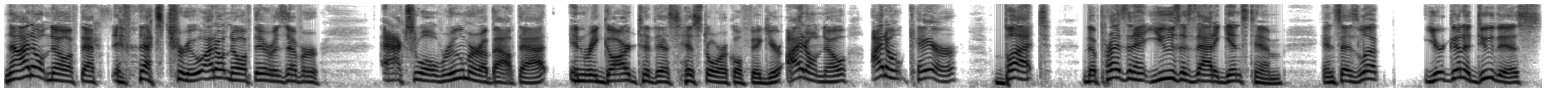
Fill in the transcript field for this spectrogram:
Now, I don't know if that's, if that's true. I don't know if there was ever actual rumor about that in regard to this historical figure. I don't know. I don't care. But the president uses that against him and says, look, you're going to do this.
